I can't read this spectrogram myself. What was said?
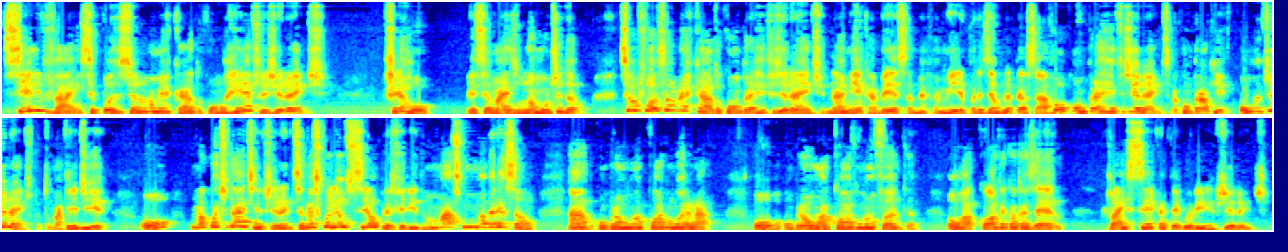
Se ele vai se posiciona no mercado como refrigerante, ferrou. Esse é mais um na multidão. Se eu fosse ao mercado comprar refrigerante, na minha cabeça, minha família, por exemplo, ia pensar: vou comprar refrigerante. Você vai comprar o quê? Um refrigerante para tomar aquele dia. Ou uma quantidade de refrigerante. Você vai escolher o seu preferido, no máximo uma variação. Ah, vou comprar uma Coca e um Guaraná. Ou vou comprar uma Coca e uma Fanta. Ou a Coca e a Coca Zero. Vai ser categoria refrigerante.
